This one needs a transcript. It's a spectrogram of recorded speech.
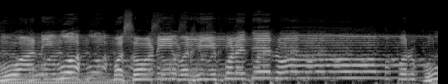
ભુવાની વો. મસોણી વરી પડજે રોમ પ્રભુ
